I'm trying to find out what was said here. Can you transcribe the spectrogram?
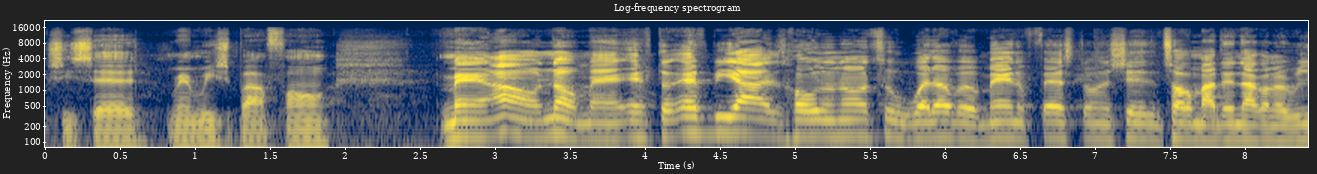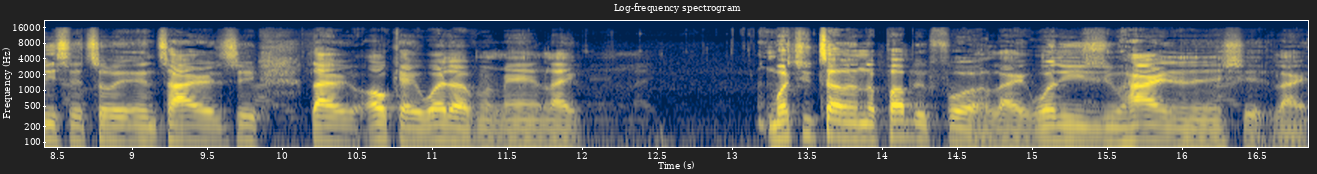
She said when reached by phone. Man, I don't know, man. If the FBI is holding on to whatever manifesto and shit and talking about they're not gonna release it to its entirety, like okay, whatever, man. Like, what you telling the public for? Like, what is you hiding and shit? Like,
